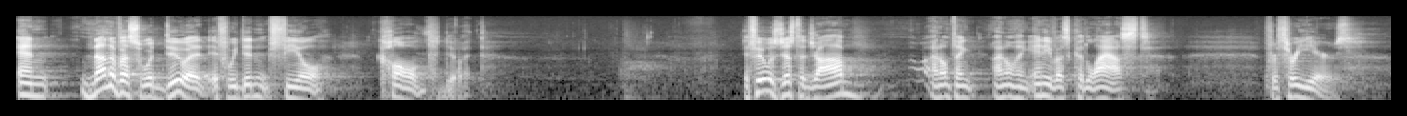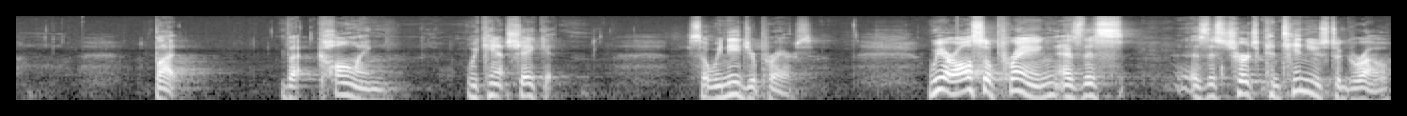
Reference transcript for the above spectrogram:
And none of us would do it if we didn't feel called to do it. If it was just a job, I don't think, I don't think any of us could last for three years. But that calling, we can't shake it. So we need your prayers. We are also praying as this, as this church continues to grow.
